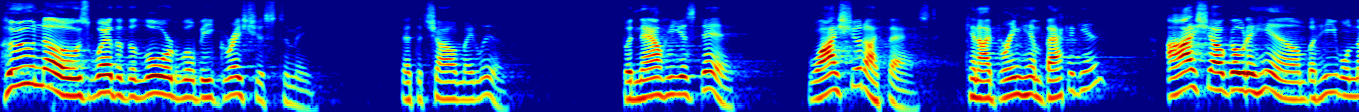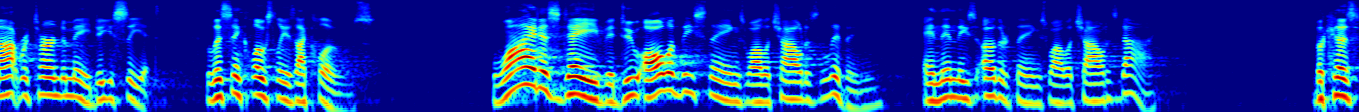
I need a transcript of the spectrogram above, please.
Who knows whether the Lord will be gracious to me? That the child may live. But now he is dead. Why should I fast? Can I bring him back again? I shall go to him, but he will not return to me. Do you see it? Listen closely as I close. Why does David do all of these things while the child is living and then these other things while the child has died? Because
